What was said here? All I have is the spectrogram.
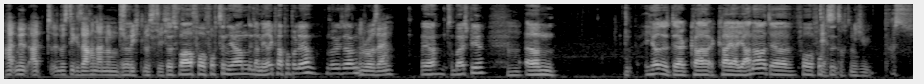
Hat, ne, hat lustige Sachen an und Ja, spricht lustig. Das war vor 15 Jahren in Amerika populär, würde ich sagen. Roseanne. Ja, zum Beispiel. Mhm. Ähm, hier der Ka Kaya Jana, der vor Der 15 ist doch nicht. Was?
